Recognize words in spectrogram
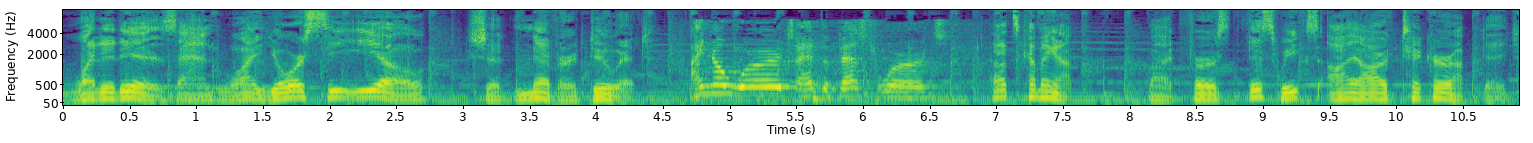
what it is and why your CEO should never do it. I know words, I have the best words. That's coming up. But first, this week's IR ticker update.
